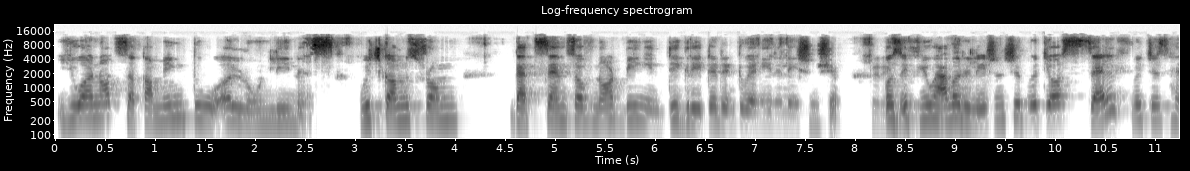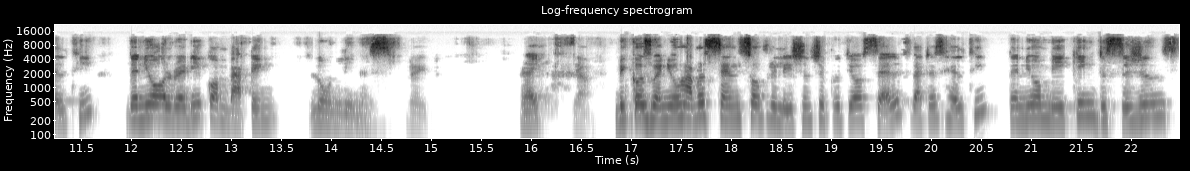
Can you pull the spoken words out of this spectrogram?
you are not succumbing to a loneliness, which comes from that sense of not being integrated into any relationship. Because if you have a relationship with yourself, which is healthy, then you're already combating loneliness. Right. Right? Yeah. Because when you have a sense of relationship with yourself that is healthy, then you're making decisions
